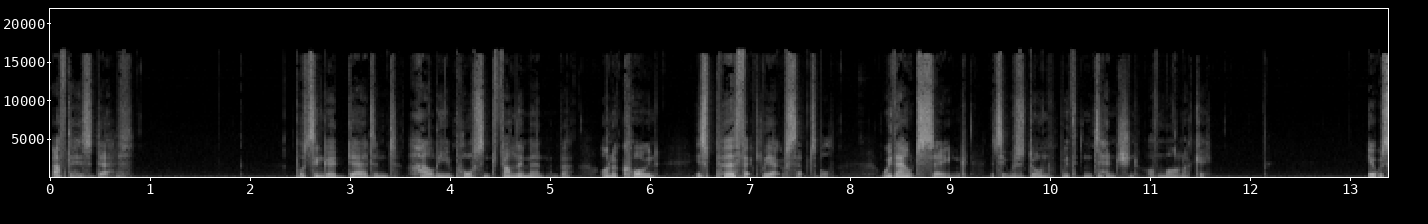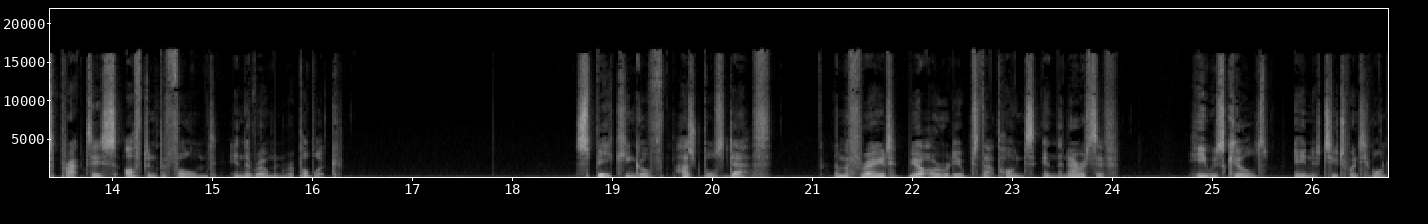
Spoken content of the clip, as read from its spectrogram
after his death. Putting a dead and highly important family member on a coin is perfectly acceptable, without saying that it was done with intention of monarchy. It was a practice often performed in the Roman Republic. Speaking of Hasdrubal's death, I'm afraid we are already up to that point in the narrative. He was killed in 221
